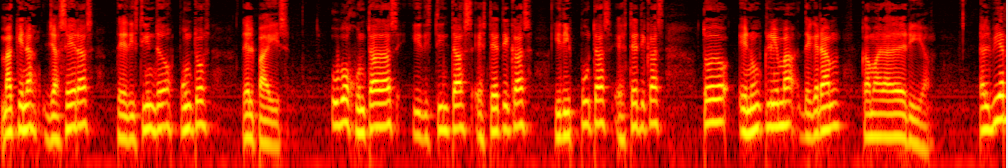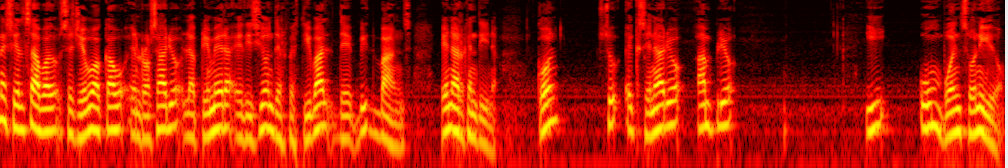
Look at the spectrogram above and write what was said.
máquinas yaceras de distintos puntos del país. Hubo juntadas y distintas estéticas y disputas estéticas, todo en un clima de gran camaradería. El viernes y el sábado se llevó a cabo en Rosario la primera edición del Festival de Beat Bands en Argentina, con su escenario amplio y un buen sonido.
